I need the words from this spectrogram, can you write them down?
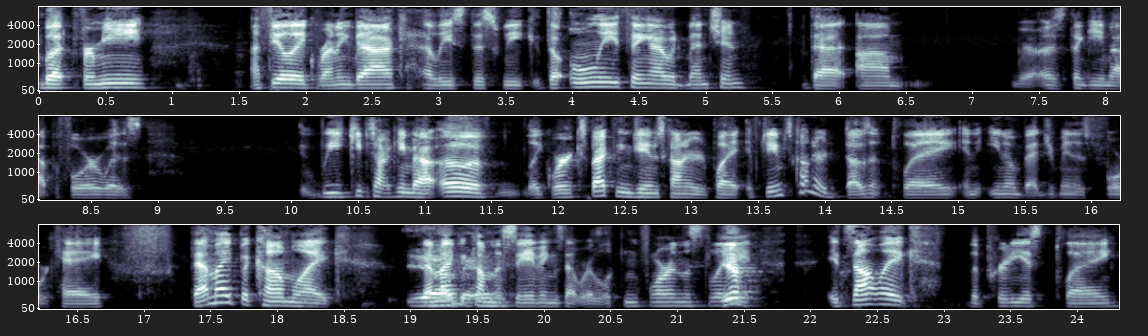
but for me, I feel like running back, at least this week, the only thing I would mention that um, I was thinking about before was we keep talking about, oh, if, like we're expecting James Conner to play. If James Conner doesn't play and Eno Benjamin is 4K, that might become like that might become the savings that we're looking for in the slate. Yeah. It's not like the prettiest play,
